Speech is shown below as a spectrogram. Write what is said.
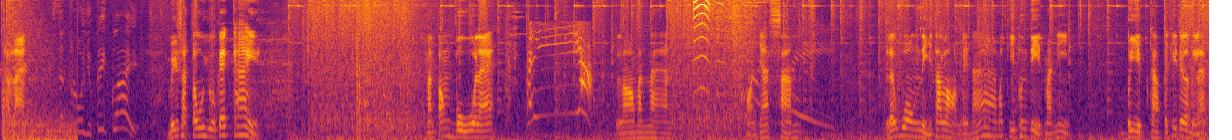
เอาละมีศัตรูอยู่ใกล้มีศัตรูอยู่ใกล้ๆ มันต้องบูแล้ว รอมันนาน ขออนุญาตซ้ Spree. ำแล้ววงหนีตลอดเลยนะ เมื่อกี้เพิ่งดีดมานี่ บีบกลับไปที่เดิมอีกแล้ว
